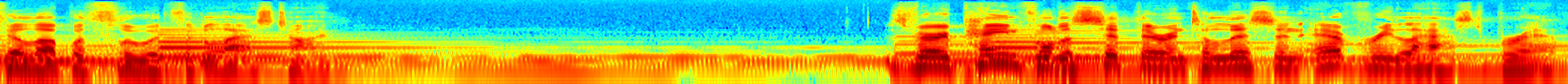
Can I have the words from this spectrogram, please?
fill up with fluid for the last time. It was very painful to sit there and to listen every last breath.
